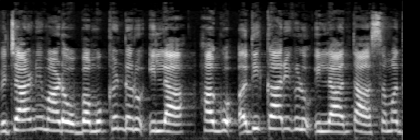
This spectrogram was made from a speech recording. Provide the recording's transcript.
ವಿಚಾರಣೆ ಮಾಡೋ ಒಬ್ಬ ಮುಖಂಡರು ಇಲ್ಲ ಹಾಗೂ ಅಧಿಕಾರಿಗಳು ಇಲ್ಲ ಅಂತ ಅಸಮಾಧಾನ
